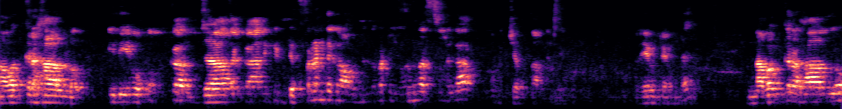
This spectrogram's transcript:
నవగ్రహాల్లో ఇది ఒక్కొక్క జాతకానికి డిఫరెంట్గా ఉంటుంది బట్ యూనివర్సల్గా ఒకటి చెప్తాను ఇది అదేమిటంటే నవగ్రహాల్లో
